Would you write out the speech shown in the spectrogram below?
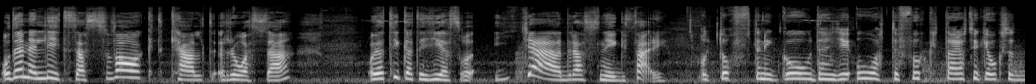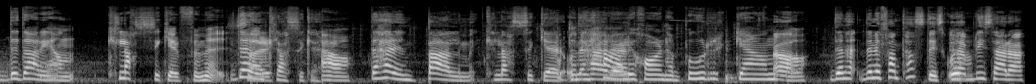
Och den är lite så svagt kallt rosa. Och jag tycker att det ger så jädra snygg färg. Och doften är god, den ger återfuktar. Jag tycker också det där är en klassiker för mig. Det är en klassiker. Ja. Det här är en balmklassiker. Den det är här härlig att ha den här burken. Ja, Och, den, här- den är fantastisk. Och Ja. jag blir så här...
